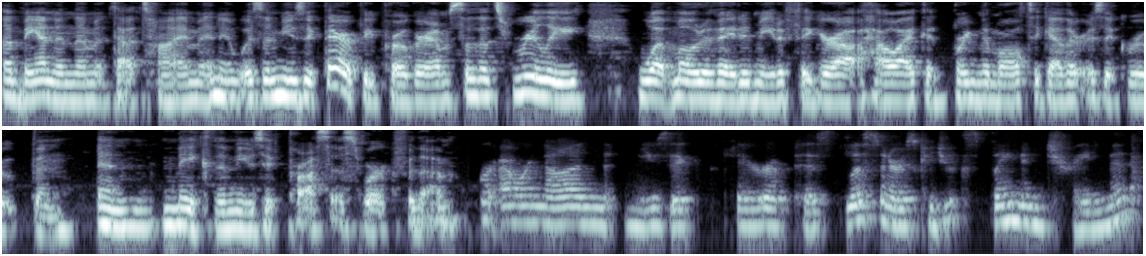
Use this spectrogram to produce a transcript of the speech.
abandon them at that time. And it was a music therapy program, so that's really what motivated me to figure out how I could bring them all together as a group and and make the music process work for them. For our non-music therapist listeners, could you explain entrainment?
